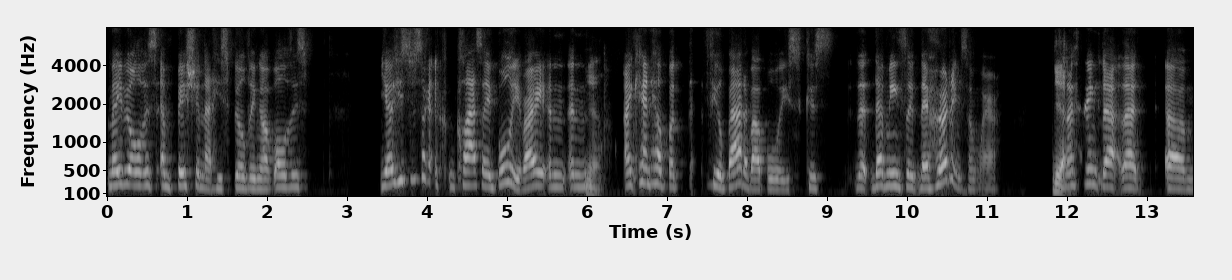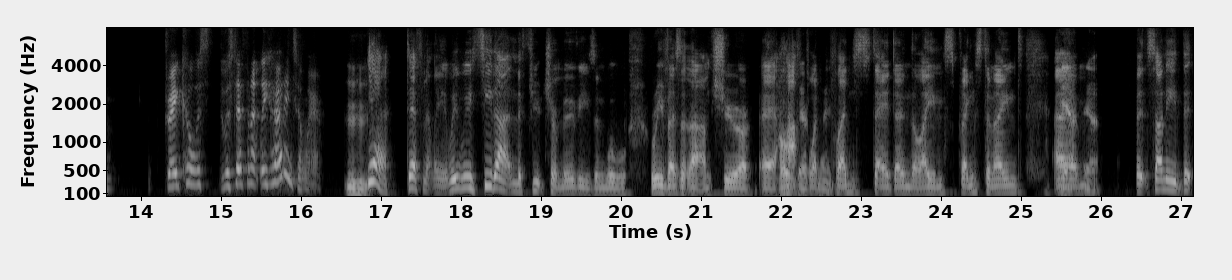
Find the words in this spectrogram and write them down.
maybe all of this ambition that he's building up. All of this, yeah, he's just like a class A bully, right? And and Yeah. I can't help but feel bad about bullies because that that means that they're hurting somewhere. Yeah. And I think that that um, Draco was was definitely hurting somewhere. Mhm. Yeah, definitely. We we see that in the future movies, and we'll revisit that. I'm sure. Uh, Oh, Half definitely. Blood Prince uh, down the line springs to mind. yeah, Um, yeah. But Sonny, that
